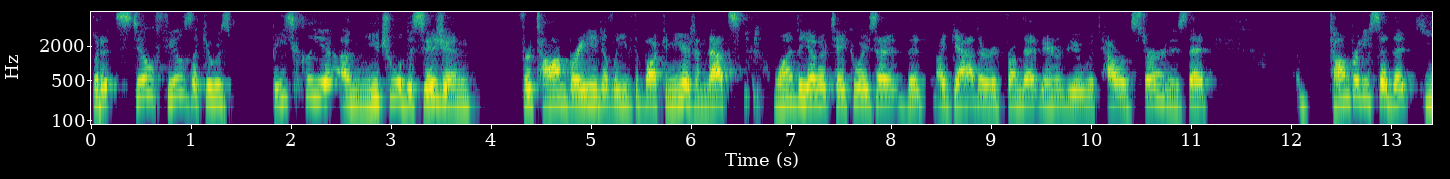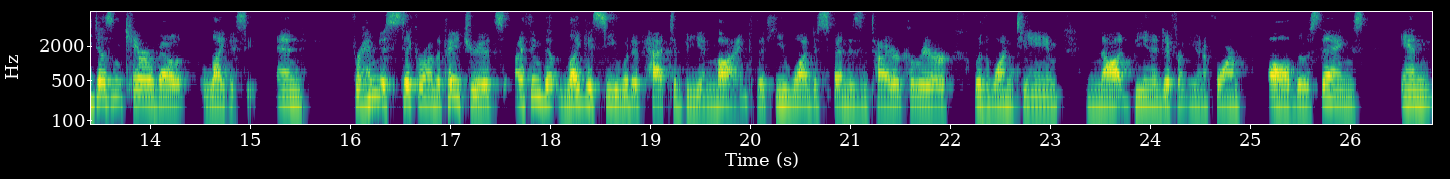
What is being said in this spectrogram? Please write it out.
but it still feels like it was basically a, a mutual decision for Tom Brady to leave the Buccaneers. And that's one of the other takeaways that, that I gathered from that interview with Howard Stern is that Tom Brady said that he doesn't care about legacy. And for him to stick around the Patriots, I think that legacy would have had to be in mind, that he wanted to spend his entire career with one team, not be in a different uniform, all of those things. And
